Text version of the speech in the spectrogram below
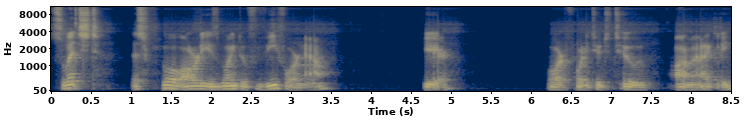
switched. This flow already is going to V4 now, here, for 42 to 2 automatically.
